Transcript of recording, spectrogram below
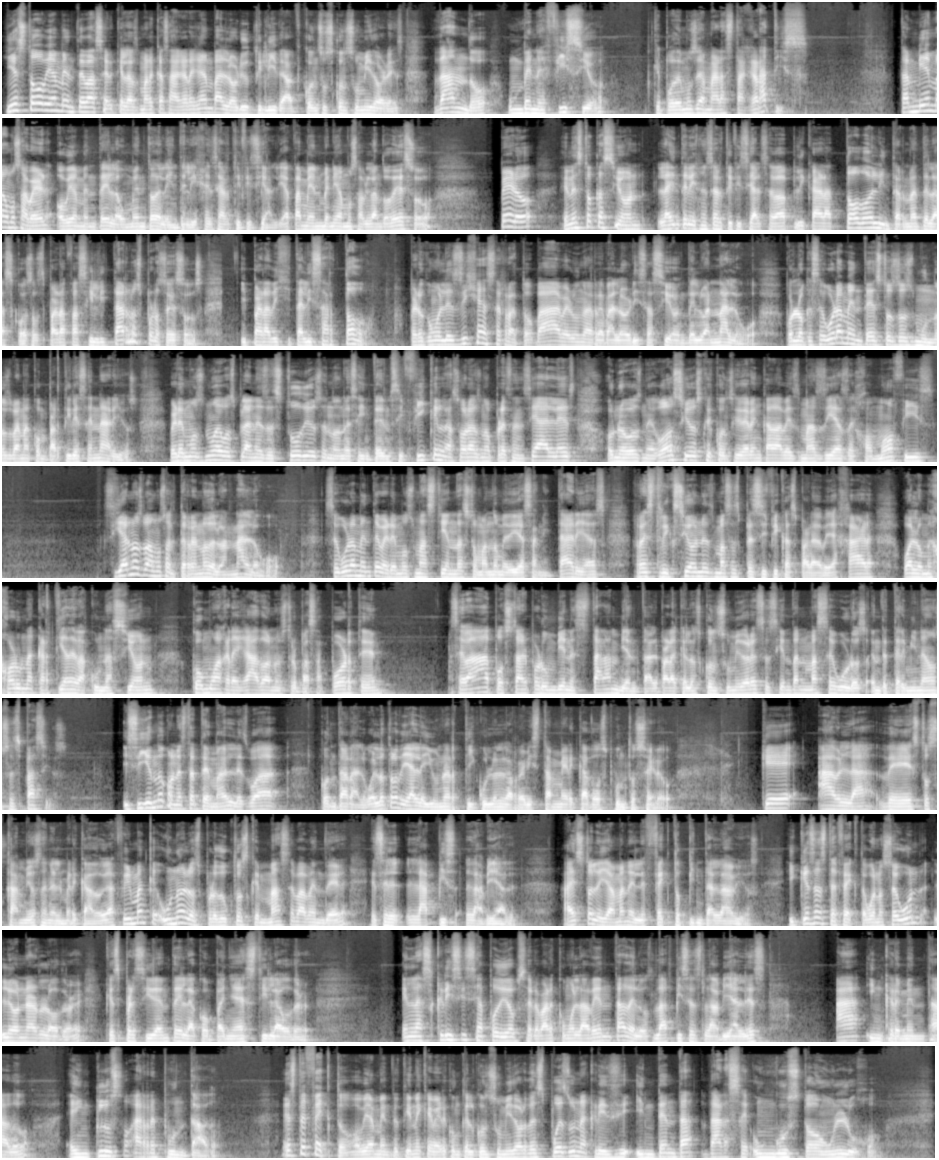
Y esto obviamente va a hacer que las marcas agreguen valor y utilidad con sus consumidores, dando un beneficio que podemos llamar hasta gratis. También vamos a ver, obviamente, el aumento de la inteligencia artificial. Ya también veníamos hablando de eso. Pero en esta ocasión, la inteligencia artificial se va a aplicar a todo el Internet de las Cosas para facilitar los procesos y para digitalizar todo. Pero como les dije hace rato, va a haber una revalorización de lo análogo, por lo que seguramente estos dos mundos van a compartir escenarios. Veremos nuevos planes de estudios en donde se intensifiquen las horas no presenciales o nuevos negocios que consideren cada vez más días de home office. Si ya nos vamos al terreno de lo análogo, seguramente veremos más tiendas tomando medidas sanitarias, restricciones más específicas para viajar o a lo mejor una cartilla de vacunación como agregado a nuestro pasaporte. Se va a apostar por un bienestar ambiental para que los consumidores se sientan más seguros en determinados espacios. Y siguiendo con este tema, les voy a contar algo. El otro día leí un artículo en la revista Merca 2.0 que habla de estos cambios en el mercado y afirman que uno de los productos que más se va a vender es el lápiz labial. A esto le llaman el efecto pintalabios. ¿Y qué es este efecto? Bueno, según Leonard Lauder, que es presidente de la compañía Estee Lauder, en las crisis se ha podido observar cómo la venta de los lápices labiales ha incrementado e incluso ha repuntado. Este efecto obviamente tiene que ver con que el consumidor después de una crisis intenta darse un gusto o un lujo.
